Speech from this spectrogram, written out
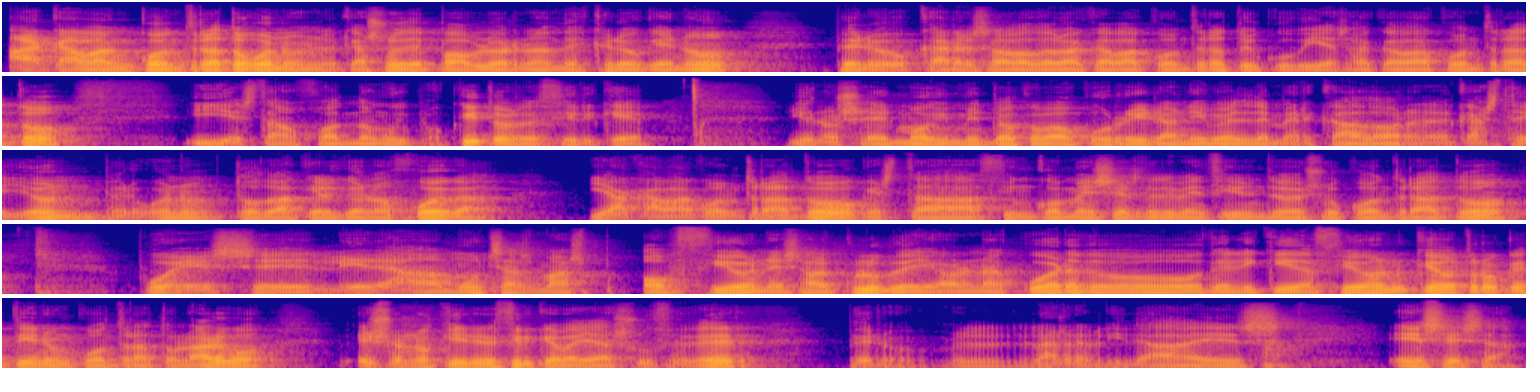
acaban contrato, bueno, en el caso de Pablo Hernández creo que no, pero Carles Salvador acaba contrato y Cubillas acaba contrato y están jugando muy poquito, es decir que yo no sé el movimiento que va a ocurrir a nivel de mercado ahora en el Castellón, pero bueno, todo aquel que no juega y acaba contrato, que está a cinco meses del vencimiento de su contrato, pues eh, le da muchas más opciones al club de llegar a un acuerdo de liquidación que otro que tiene un contrato largo. Eso no quiere decir que vaya a suceder, pero la realidad es, es esa.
